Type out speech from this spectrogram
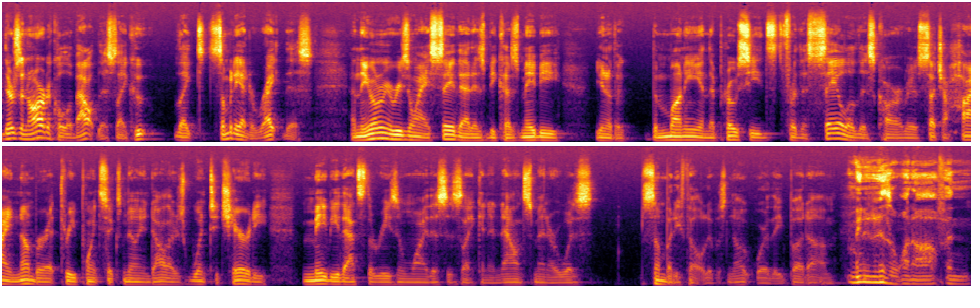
there's an article about this. Like, who? Like, somebody had to write this, and the only reason why I say that is because maybe you know the the money and the proceeds for the sale of this car was such a high number at 3.6 million dollars went to charity. Maybe that's the reason why this is like an announcement or was somebody felt it was noteworthy. But um, I mean, it is a one-off, and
